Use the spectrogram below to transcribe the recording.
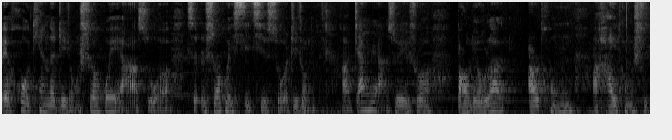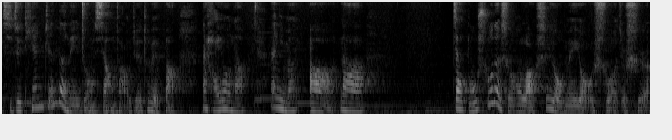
被后天的这种社会啊所社会习气所这种啊沾染，所以说保留了儿童啊孩童时期最天真的那种想法，我觉得特别棒。那还有呢？那你们啊，那在读书的时候，老师有没有说就是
